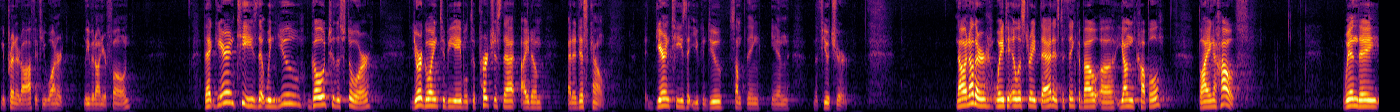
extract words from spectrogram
You can print it off if you want or leave it on your phone. That guarantees that when you go to the store, you're going to be able to purchase that item at a discount. It guarantees that you can do something in the future. Now, another way to illustrate that is to think about a young couple buying a house. When they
